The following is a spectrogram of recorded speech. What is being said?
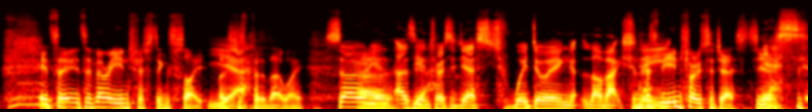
it's a it's a very interesting sight. Let's just put it that way. So, the- Uh, as the yeah. intro suggests, we're doing Love Actually. As the intro suggests, yes, yes.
